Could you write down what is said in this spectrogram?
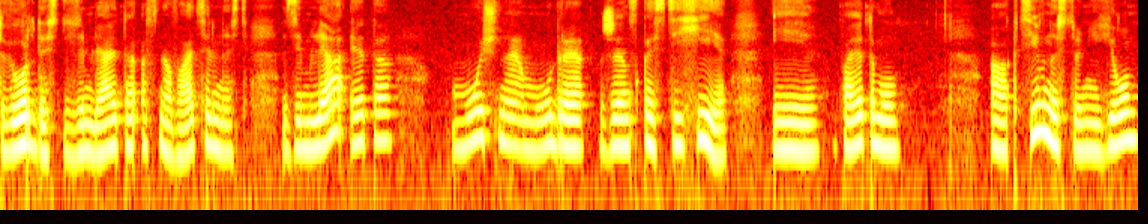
твердость, земля – это основательность, земля – это мощная, мудрая женская стихия. И поэтому активность у нее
